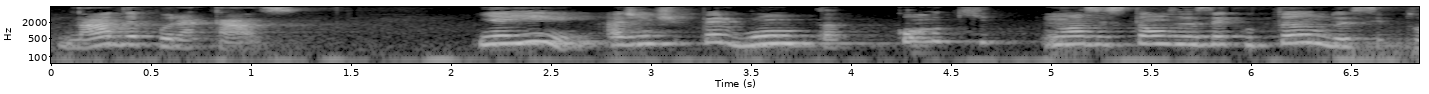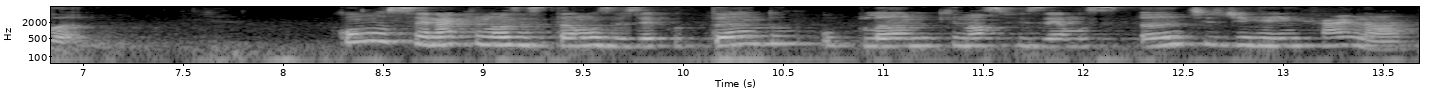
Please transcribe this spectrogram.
Nada é por acaso. E aí, a gente pergunta como que nós estamos executando esse plano? Como será que nós estamos executando o plano que nós fizemos antes de reencarnar?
